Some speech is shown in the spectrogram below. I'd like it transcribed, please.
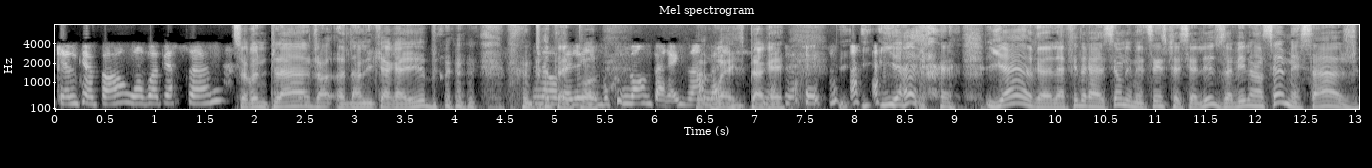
quelque part où on voit personne. Sur une plage en- dans les Caraïbes, Non, ben là, peut-être il y a beaucoup de monde, par exemple. Oui, c'est pareil. Hi- Hier, hier, euh, la Fédération des médecins spécialistes, vous avez lancé un message.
